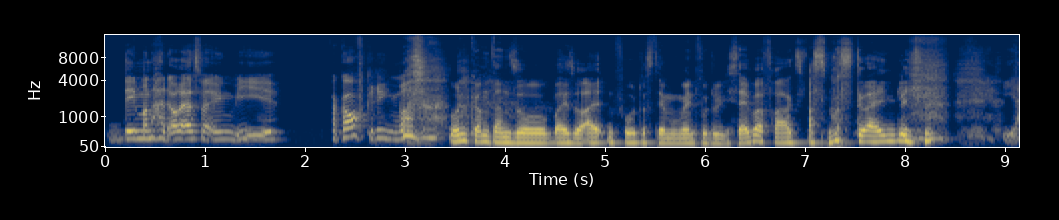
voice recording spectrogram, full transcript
den man halt auch erstmal irgendwie verkauft kriegen muss. Und kommt dann so bei so alten Fotos der Moment, wo du dich selber fragst, was machst du eigentlich? Ja,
